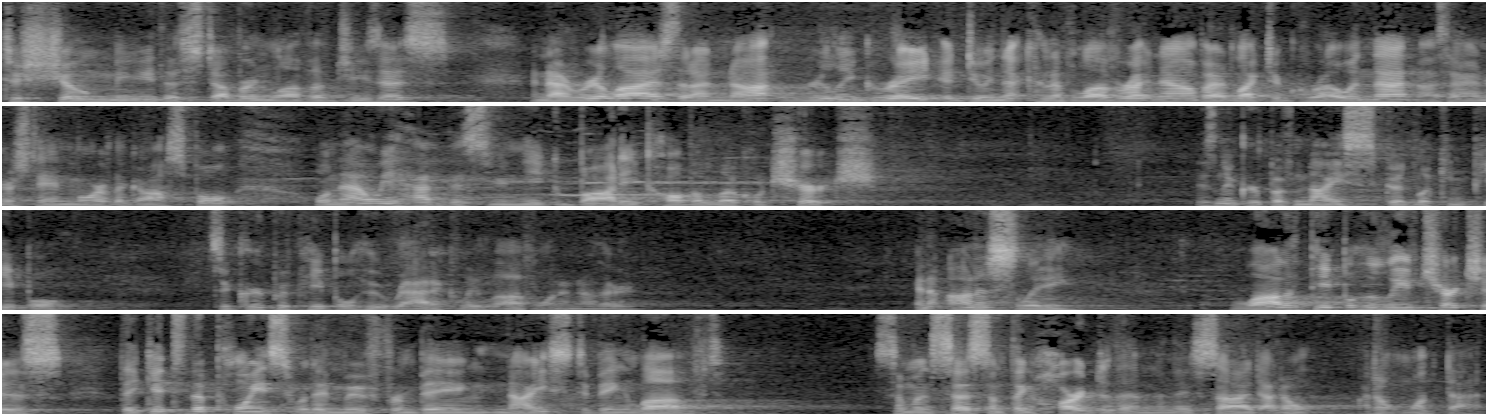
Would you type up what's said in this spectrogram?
to show me the stubborn love of Jesus. And I realize that I'm not really great at doing that kind of love right now, but I'd like to grow in that as I understand more of the gospel. Well, now we have this unique body called the local church. It isn't a group of nice, good looking people, it's a group of people who radically love one another. And honestly, a lot of people who leave churches, they get to the points where they move from being nice to being loved. Someone says something hard to them and they decide, I don't, I don't want that.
